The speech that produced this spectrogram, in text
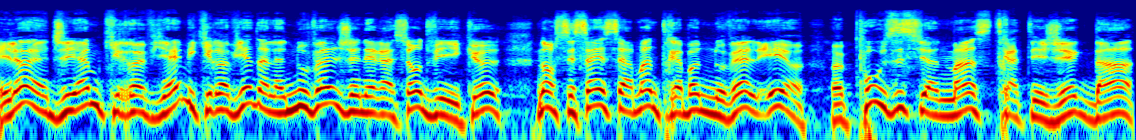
Et là, GM qui revient, mais qui revient dans la nouvelle génération de véhicules. Non, c'est sincèrement une très bonne nouvelle et un, un positionnement stratégique dans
